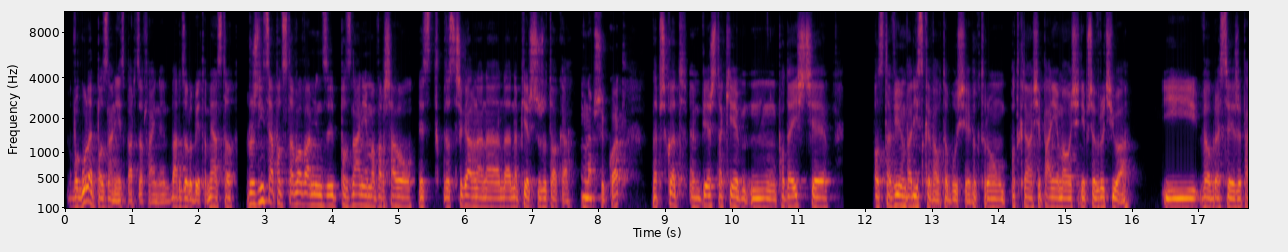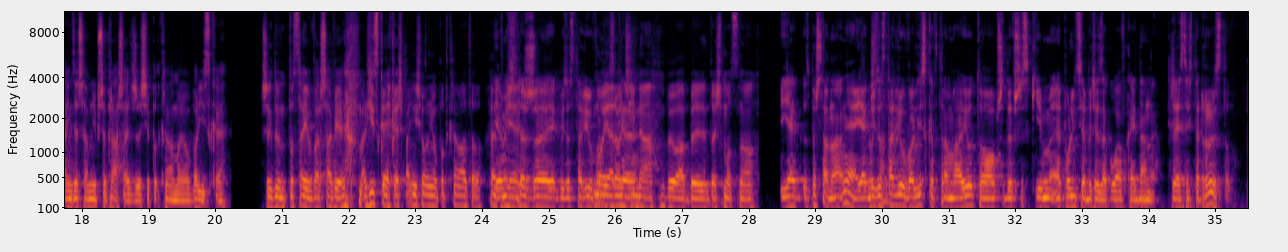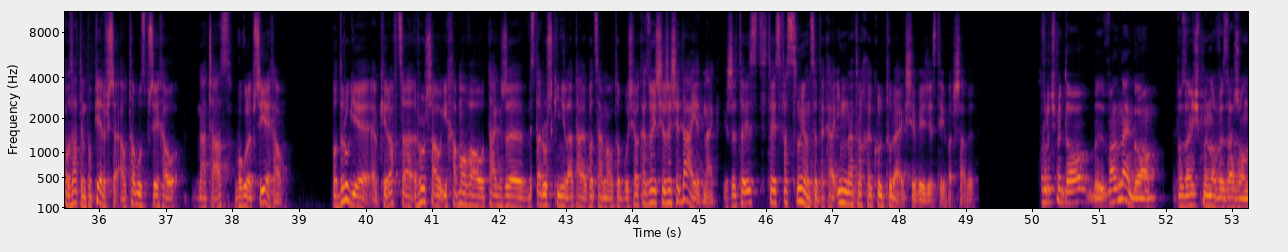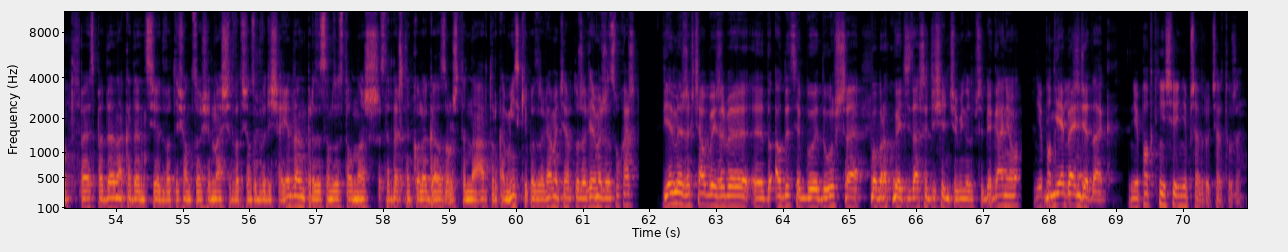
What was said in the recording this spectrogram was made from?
W ogóle Poznań jest bardzo fajny, bardzo lubię to miasto. Różnica podstawowa między Poznaniem a Warszawą jest dostrzegalna na, na, na pierwszy rzut oka. Na przykład? Na przykład, wiesz, takie mm, podejście, postawiłem walizkę w autobusie, do którą potknęła się pani, mało się nie przewróciła. I wyobraź sobie, że pani zaczęła mnie przepraszać, że się potknęła moją walizkę. Że gdybym postawił w Warszawie walizkę, jakaś pani się o nią potknęła, to Ja myślę, że jakbyś zostawił moja walizkę... rodzina byłaby dość mocno Jak, z Besztana? Nie, jakbyś zostawił walizkę w tramwaju, to przede wszystkim e, policja by cię zakuła w kajdany, że jesteś terrorystą. Poza tym, po pierwsze, autobus przyjechał na czas, w ogóle przyjechał. Po drugie, kierowca ruszał i hamował tak, że staruszki nie latały po całym autobusie. Okazuje się, że się da jednak. Że to jest, to jest fascynujące. Taka inna trochę kultura, jak się wyjedzie z tej Warszawy. Wróćmy do walnego. Poznaliśmy nowy zarząd PSPD na kadencję 2018-2021. Prezesem został nasz serdeczny kolega z Olsztyna, Artur Kamiński. Pozdrawiamy Cię, Arturze. Wiemy, że słuchasz. Wiemy, że chciałbyś, żeby y, audycje były dłuższe, bo brakuje Ci zawsze 10 minut przy bieganiu. Nie Nie będzie tak. Nie potknij się i nie przewróć, Arturze.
